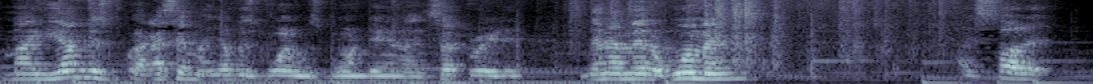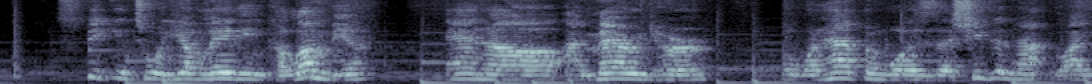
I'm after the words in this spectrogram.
My youngest, like I said, my youngest boy was born there and I separated. Then I met a woman. I started speaking to a young lady in Colombia and uh, I married her. But what happened was that she did not like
